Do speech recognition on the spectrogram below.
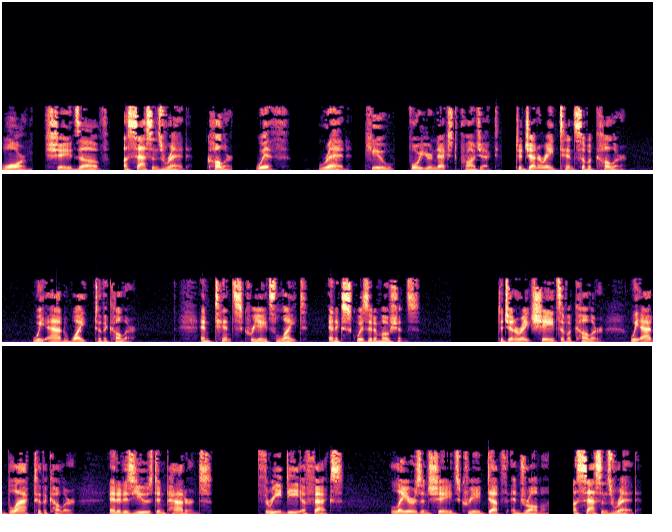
Warm shades of Assassin's Red color with red hue for your next project. To generate tints of a color, we add white to the color. And tints creates light and exquisite emotions. To generate shades of a color, we add black to the color, and it is used in patterns. 3D effects, layers and shades create depth and drama. Assassin's Red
